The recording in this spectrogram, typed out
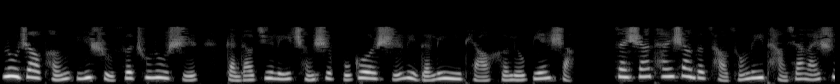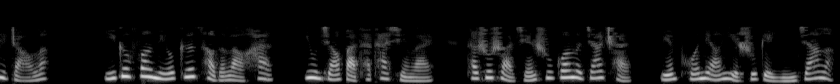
陆兆鹏与曙色出路时，赶到距离城市不过十里的另一条河流边上，在沙滩上的草丛里躺下来睡着了。一个放牛割草的老汉用脚把他踏醒来。他说耍钱输光了家产，连婆娘也输给赢家了，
